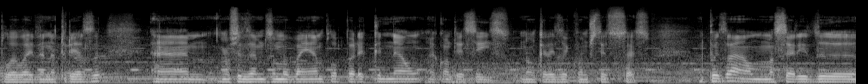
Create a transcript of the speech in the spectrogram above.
Pela lei da natureza. Um, nós fizemos uma bem ampla para que não aconteça isso. Não quer dizer que vamos ter sucesso. Depois há uma série de,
